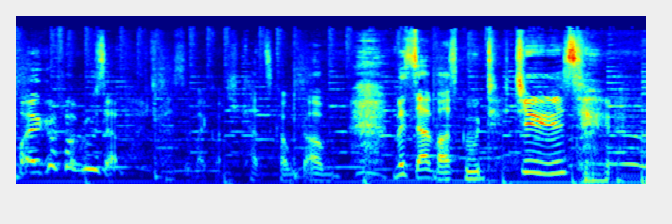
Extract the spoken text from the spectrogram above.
Folge vom Loser Podcast. Oh mein Gott, ich kann's kaum glauben. Bis dann, mach's gut. Tschüss.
